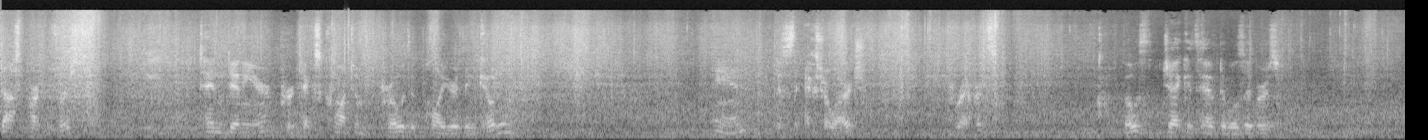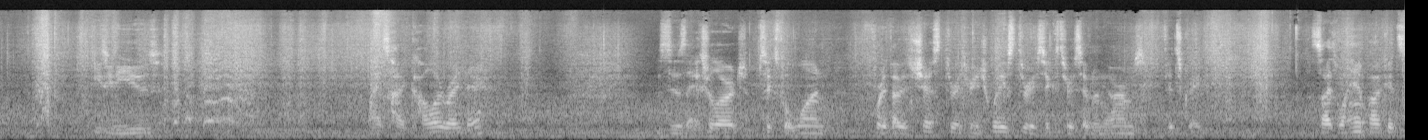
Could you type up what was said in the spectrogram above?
DAS Parka first. 10 denier Pertex Quantum Pro with a polyurethane coating. And this is extra large for reference. Both jackets have double zippers. Easy to use. Nice high collar right there. This is extra large, 6 foot 1, 45 inch chest, 33 inch waist, 36, 37 on the arms. Fits great. Sizable hand pockets,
